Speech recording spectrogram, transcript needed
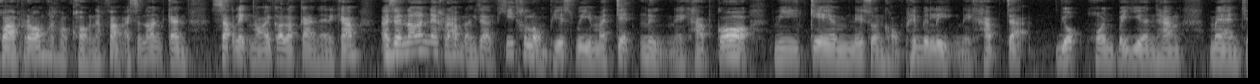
ความพร้อมของของนักฝั่งอาร์เซนอลกันสักเล็กน้อยก็แล้วกันนะครับอาร์เซนอลนะครับหลังจากที่ถล่ม PSV มา 7-1 นะครับก็มีเกมในส่วนของพรีเมียร์ลีกนะครับจะยกพลไปเยือนทางแมนเช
